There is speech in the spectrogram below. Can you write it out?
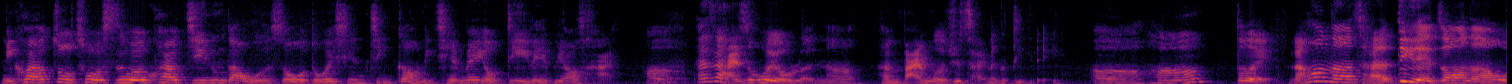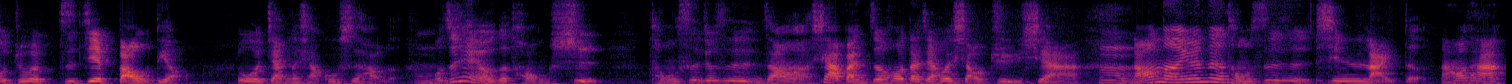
你快要做错事或者快要激怒到我的时候，我都会先警告你前面有地雷，不要踩。嗯，但是还是会有人呢，很白目的去踩那个地雷。嗯哼，对，然后呢，踩了地雷之后呢，我就会直接爆掉。我讲个小故事好了，嗯，我之前有一个同事。同事就是你知道吗？下班之后大家会小聚一下，嗯，然后呢，因为那个同事是新来的，然后他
